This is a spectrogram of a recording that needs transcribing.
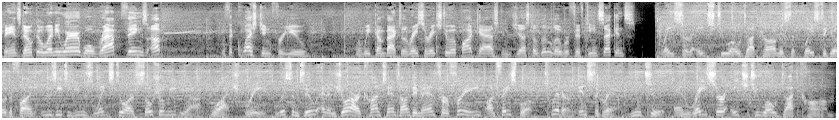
Fans, don't go anywhere. We'll wrap things up with a question for you when we come back to the Racer H2O podcast in just a little over 15 seconds. RacerH2O.com is the place to go to find easy to use links to our social media. Watch, read, listen to, and enjoy our content on demand for free on Facebook, Twitter, Instagram, YouTube, and RacerH2O.com.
